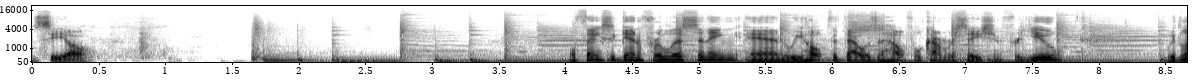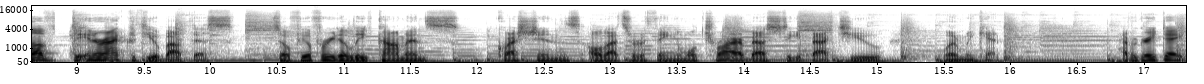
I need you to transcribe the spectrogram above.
See y'all. Well, thanks again for listening, and we hope that that was a helpful conversation for you. We'd love to interact with you about this. So feel free to leave comments, questions, all that sort of thing, and we'll try our best to get back to you when we can. Have a great day.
